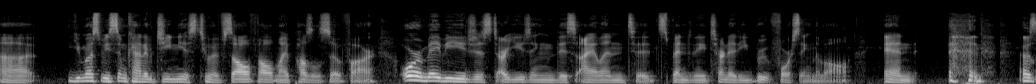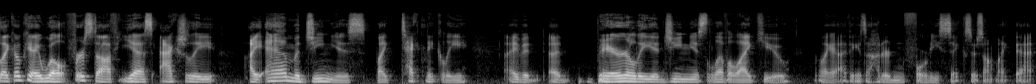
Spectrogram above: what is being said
uh, "You must be some kind of genius to have solved all my puzzles so far, or maybe you just are using this island to spend an eternity brute forcing them all." And, and I was like, okay, well, first off, yes, actually, I am a genius, like technically. I have a, a barely a genius level IQ. Like I think it's 146 or something like that.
